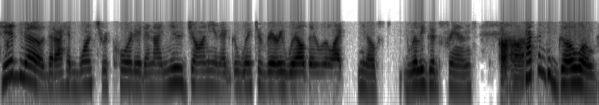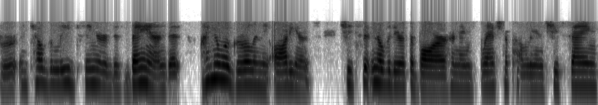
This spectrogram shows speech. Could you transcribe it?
did know that I had once recorded and I knew Johnny and Edgar Winter very well. They were like, you know, really good friends Uh-huh. happened to go over and tell the lead singer of this band that I know a girl in the audience. She's sitting over there at the bar. Her name's Blanche Napoleon. She's saying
